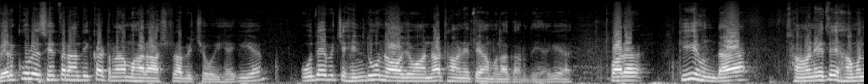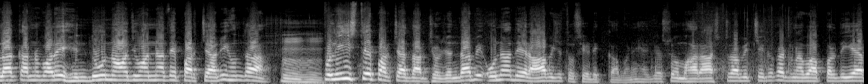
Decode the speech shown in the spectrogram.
ਬਿਲਕੁਲ ਇਸੇ ਤਰ੍ਹਾਂ ਦੀ ਘਟਨਾ ਮਹਾਰਾਸ਼ਟਰ ਵਿੱਚ ਹੋਈ ਹੈਗੀ ਹੈ। ਉਹਦੇ ਵਿੱਚ ਹਿੰਦੂ ਨੌਜਵਾਨਾਂ ਥਾਣੇ ਤੇ ਹਮਲਾ ਕਰਦੇ ਹੈਗੇ ਆ। ਪਰ ਕੀ ਹੁੰਦਾ? ਥਾਣੇ ਤੇ ਹਮਲਾ ਕਰਨ ਵਾਲੇ ਹਿੰਦੂ ਨੌਜਵਾਨਾਂ ਤੇ ਪਰਚਾ ਨਹੀਂ ਹੁੰਦਾ। ਹੂੰ ਹੂੰ। ਪੁਲਿਸ ਤੇ ਪਰਚਾ ਦਰਜ ਹੋ ਜਾਂਦਾ ਵੀ ਉਹਨਾਂ ਦੇ ਰਾਹ ਵਿੱਚ ਤੁਸੀਂ ਡਿੱਕਾ ਬਣੇ ਹੈਗੇ ਸੋ ਮਹਾਰਾਸ਼ਟਰ ਵਿੱਚ ਇੱਕ ਘਟਨਾ ਵਾਪਰਦੀ ਹੈ।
